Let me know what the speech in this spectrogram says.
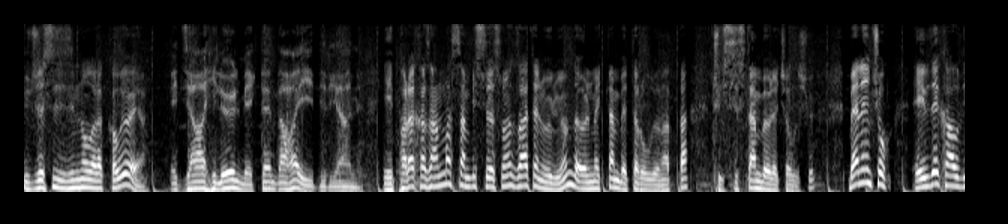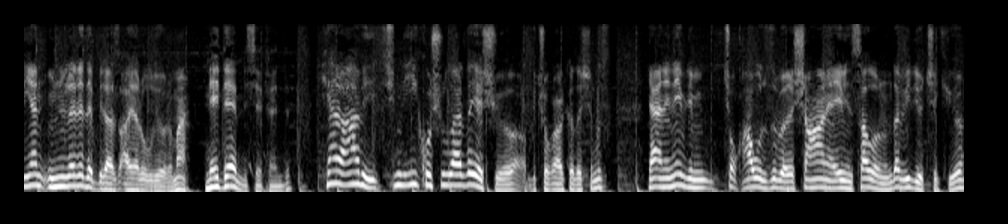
ücretsiz izinli olarak kalıyor ya. E cahil ölmekten daha iyidir yani. E, para kazanmazsan bir süre sonra zaten ölüyorsun da ölmekten beter oluyorsun hatta. Çünkü sistem böyle çalışıyor. Ben en çok evde kal diyen ünlülere de biraz ayar oluyorum ha. Nedenmiş efendim? Ya abi şimdi iyi koşullarda yaşıyor birçok arkadaşımız. Yani ne bileyim çok havuzlu böyle şahane evin salonunda video çekiyor.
